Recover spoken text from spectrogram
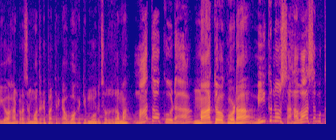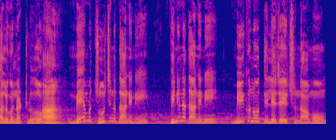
యోహన్ రాసిన మొదటి పత్రిక ఒకటి మూడు చదువుదామా? మాతో కూడా మాతో కూడా మీకును సహవాసము కలుగునట్లు మేము చూచిన దానిని వినిన దానిని మీకును తెలియజేయుచున్నాము.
